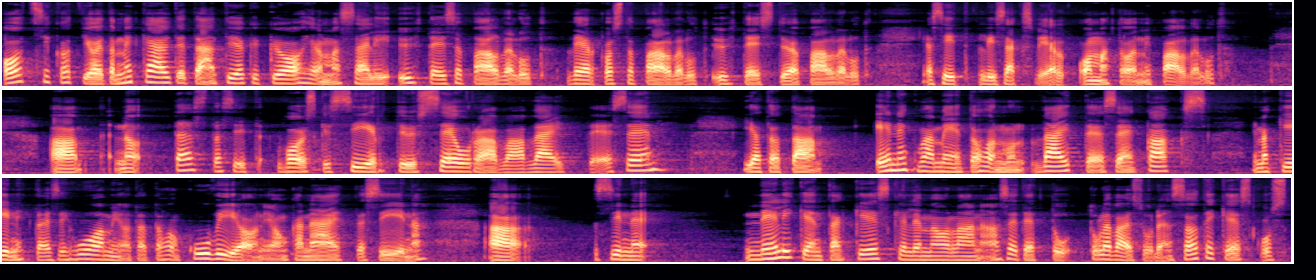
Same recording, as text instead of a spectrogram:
otsikot, joita me käytetään työkykyohjelmassa, eli yhteisöpalvelut, verkostopalvelut, yhteistyöpalvelut ja sitten lisäksi vielä omatoimipalvelut. No, tästä sitten voisikin siirtyä seuraavaan väitteeseen. Ja tota, ennen kuin mä menen tuohon mun väitteeseen kaksi, niin mä kiinnittäisin huomiota tuohon kuvioon, jonka näette siinä. sinne nelikentän keskelle me ollaan asetettu tulevaisuuden sotekeskus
